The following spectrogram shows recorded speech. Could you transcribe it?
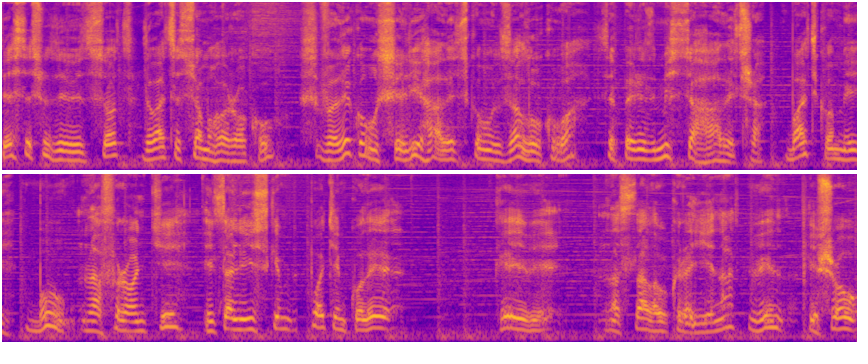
1927 року в великому селі Галицькому Залукова. Це передмістя Галича. Батько мій був на фронті італійським. Потім, коли в Києві настала Україна, він пішов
